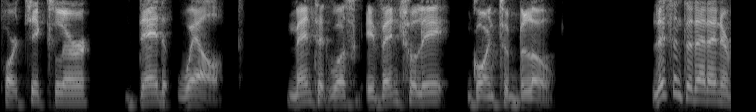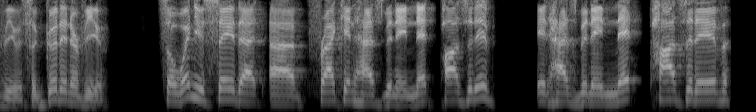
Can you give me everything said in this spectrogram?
particular dead well meant it was eventually going to blow. Listen to that interview. It's a good interview. So when you say that uh, fracking has been a net positive, it has been a net positive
